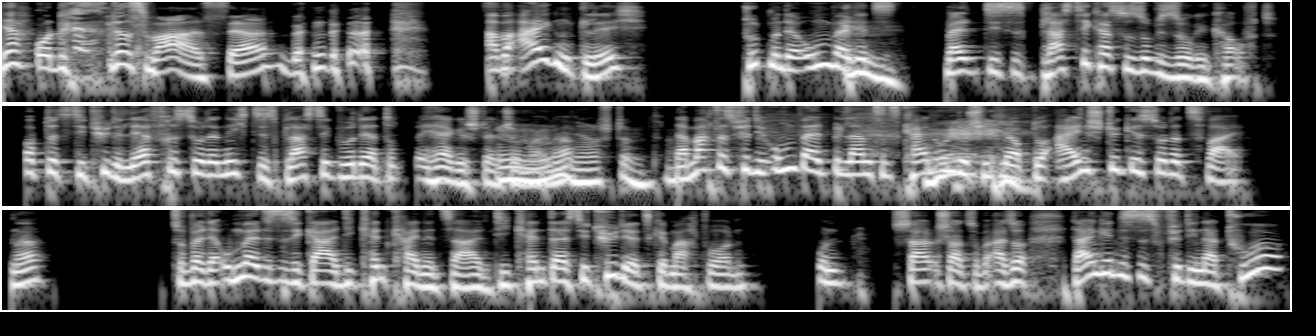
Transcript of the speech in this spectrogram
Ja, und das war's, ja. aber eigentlich tut man der Umwelt jetzt, weil dieses Plastik hast du sowieso gekauft. Ob du jetzt die Tüte leer frisst oder nicht, das Plastik wurde ja dort hergestellt schon mal. Mhm, Ne? Ja, stimmt. Da macht es für die Umweltbilanz jetzt keinen Unterschied mehr, ob du ein Stück isst oder zwei. Ne? So, weil der Umwelt ist es egal, die kennt keine Zahlen. Die kennt, da ist die Tüte jetzt gemacht worden. Und scha schaut so. Also, dahingehend ist es für die Natur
